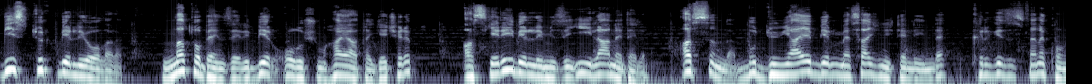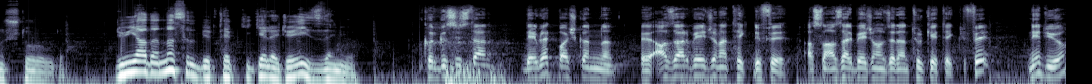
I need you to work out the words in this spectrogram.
Biz Türk Birliği olarak NATO benzeri bir oluşumu hayata geçirip askeri birliğimizi ilan edelim. Aslında bu dünyaya bir mesaj niteliğinde Kırgızistan'a konuşturuldu. Dünyada nasıl bir tepki geleceği izleniyor. Kırgızistan Devlet Başkanı'nın e, Azerbaycan'a teklifi, aslında Azerbaycan üzerinden Türkiye teklifi ne diyor?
